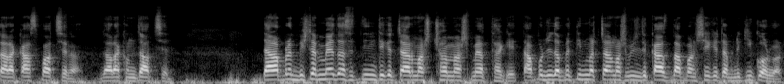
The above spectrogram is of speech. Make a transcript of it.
তারা কাজ পাচ্ছে না, যারা এখন যাচ্ছেন। তার আপনার বিশটা মেয়াদ আছে, তিন থেকে চার মাস, ছয় মাস মেয়াদ থাকে। তারপর যদি আপনি তিন মাস, চার মাস যদি কাজ না পান, সেক্ষেত্রে আপনি কী করবেন?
